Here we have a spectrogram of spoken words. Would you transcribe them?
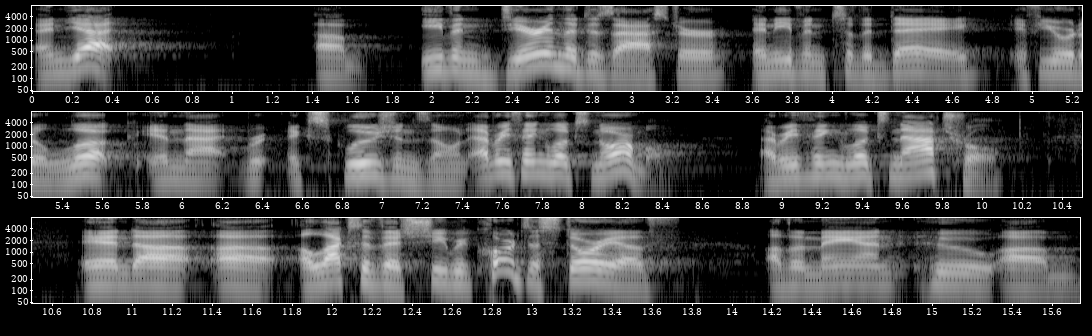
And yet, um, even during the disaster, and even to the day, if you were to look in that re- exclusion zone, everything looks normal, everything looks natural. And uh, uh, Alexievich, she records a story of, of a man who um,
